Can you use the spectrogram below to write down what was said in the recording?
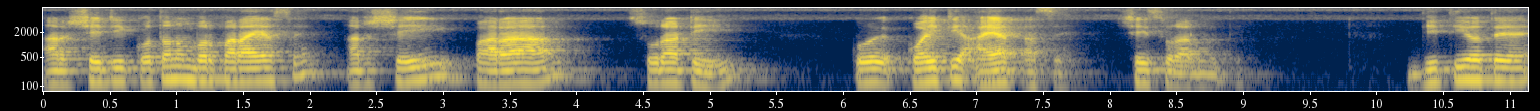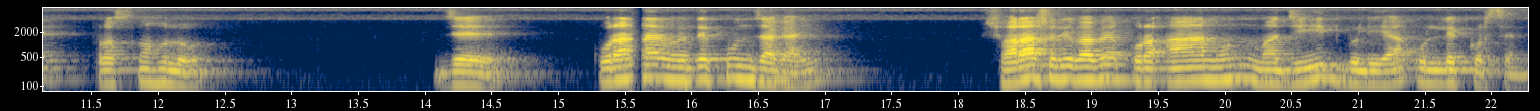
আর সেটি কত নম্বর পাড়ায় আছে? আর সেই পাড়ার সূরাটি কয়- কয়টি আয়াত আছে সেই সূরার মধ্যে? দ্বিতীয়তে প্রশ্ন হলো যে কোরআনের মধ্যে কোন জায়গায় সরাসরিভাবে কোরআনুন মাজিদ বলিয়া উল্লেখ করছেন?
